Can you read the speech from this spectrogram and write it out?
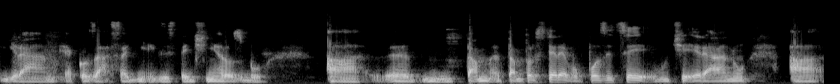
Irán jako zásadní existenční hrozbu. A e, tam, tam prostě jde v opozici vůči Iránu a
